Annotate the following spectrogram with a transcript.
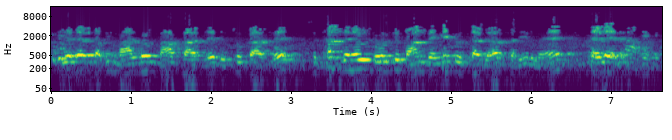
कि अगर कभी मान लो सांप काट ले, बिच्छू काट ले तो सब जनेऊ तोड़ के बाँध देंगे कि उसका घर शरीर में फैले नहीं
